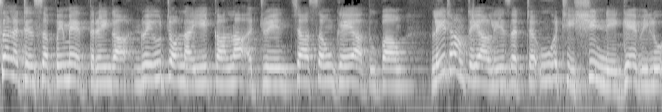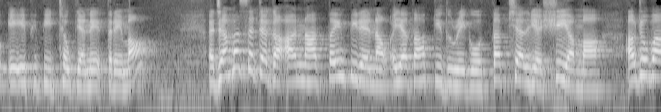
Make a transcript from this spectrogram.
ဆက်လက်တင်ဆက်ပေးမဲ့သတင်းကຫນွေဦးတော်လှန်ရေးကာလအတွင်းကြာဆုံးခဲ့ရသူပေါင်း4142ဦးအထိရှိနေခဲ့ပြီလို့ AAPP ထုတ်ပြန်တဲ့သတင်းမှာအကြံဖတ်စစ်တပ်ကအာဏာသိမ်းပြီးတဲ့နောက်အရသာပြည်သူတွေကိုတပ်ဖြတ်လျက်ရှိရမှာအော်တိုဘာ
